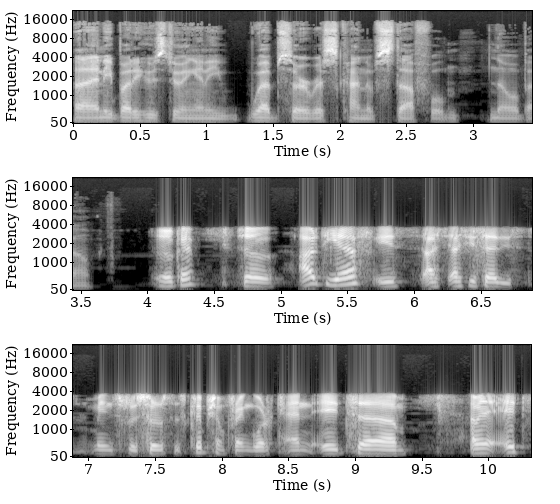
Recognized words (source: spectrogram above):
uh, anybody who's doing any web service kind of stuff will know about. Okay. So RDF is, as, as you said, it means Resource Description Framework, and it's, um, I mean, it's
